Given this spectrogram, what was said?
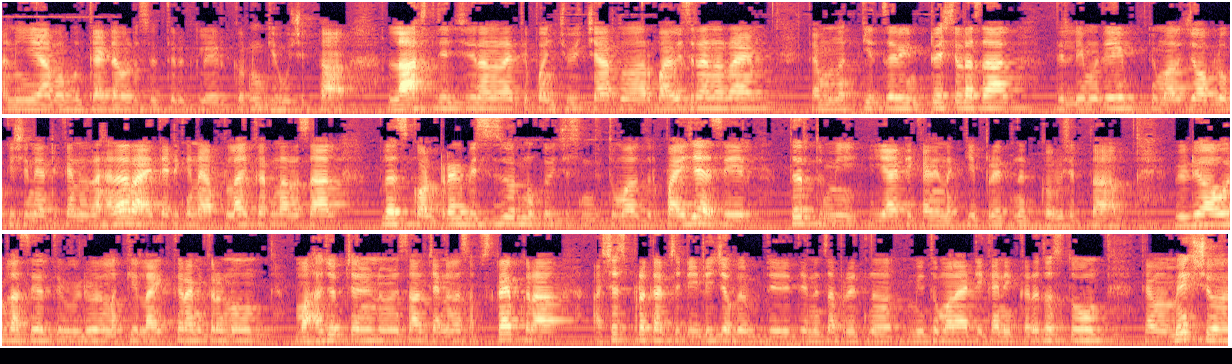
आणि याबाबत काय डाऊट असेल तर क्लिअर करून घेऊ शकता. लास्ट डेट जी राहणार आहे ते पंचवीस चार दोन हजार बावीस राहणार आहे. त्यामुळे नक्कीच जर इंटरेस्टेड असाल दिल्लीमध्ये तुम्हाला जॉब लोकेशन या ठिकाणी राहणार आहे त्या ठिकाणी अप्लाय करणार असाल प्लस कॉन्ट्रॅक्ट बेसिसवर नोकरीची संधी तुम्हाला जर पाहिजे असेल तर तुम्ही या ठिकाणी नक्की प्रयत्न करू शकता. व्हिडिओ आवडला असेल तर व्हिडिओला नक्की लाईक करा मित्रांनो. महाजॉब चॅनल असाल चॅनलला सबस्क्राईब करा. अशाच प्रकारचे डेली जॉब अपडेट देण्याचा प्रयत्न मी तुम्हाला या ठिकाणी करत असतो. त्यामुळे मेक शुअर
